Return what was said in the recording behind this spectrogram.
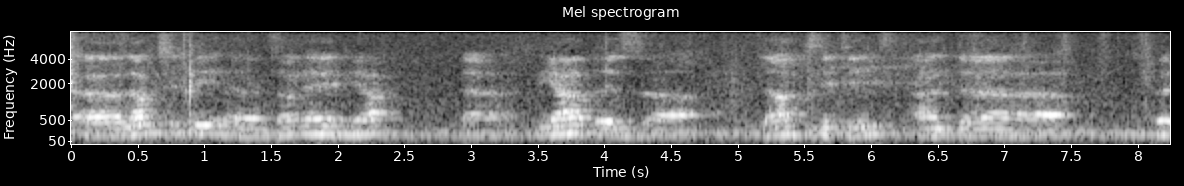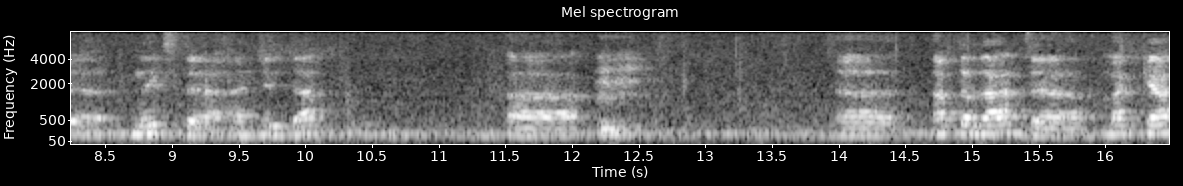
Uh, large city uh, in Saudi Arabia, uh, Riyadh is uh, large cities, and uh, the next uh, Jeddah. Uh, uh, after that, uh, Mecca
